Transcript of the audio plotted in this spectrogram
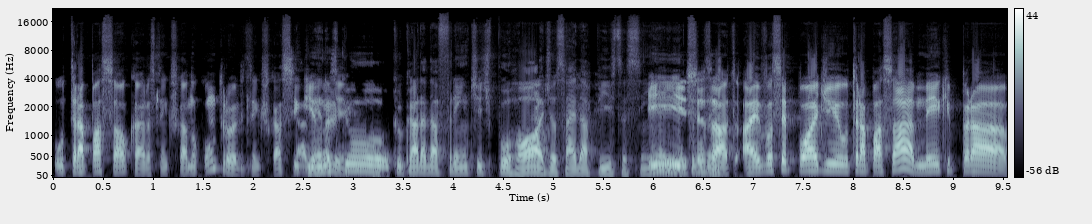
ultrapassar o cara, você tem que ficar no controle, tem que ficar seguindo a menos ali. Que o, que o cara da frente, tipo, rode ou sai da pista, assim. Isso, aí exato. Bem. Aí você pode ultrapassar meio que pra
